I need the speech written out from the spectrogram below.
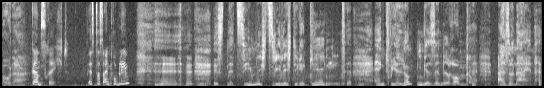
oder? Ganz recht. Ist das ein Problem? Ist eine ziemlich zwielichtige Gegend. Hängt viel Lumpengesindel rum. Also nein,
